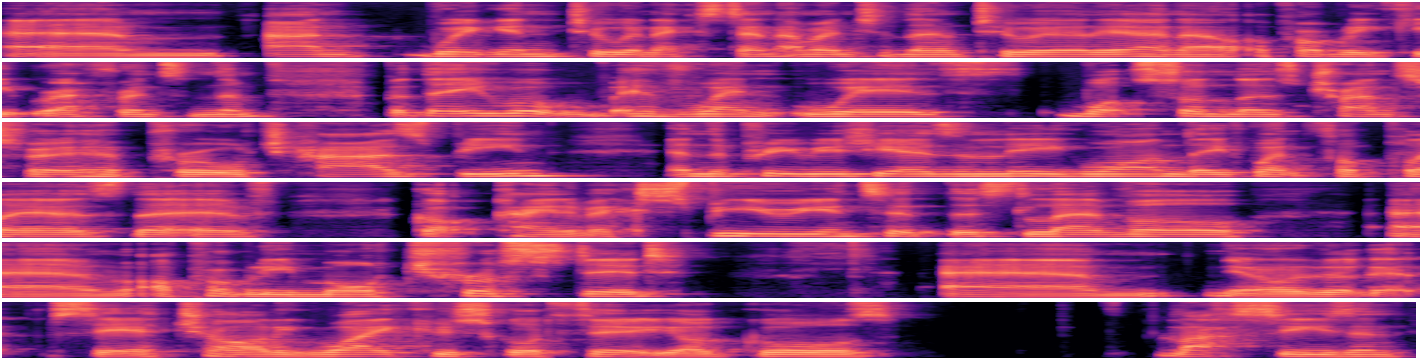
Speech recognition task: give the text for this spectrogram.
um, and Wigan to an extent. I mentioned them too earlier, and I'll, I'll probably keep referencing them. But they have went with what Sunderland's transfer approach has been in the previous years in League One. They've went for players that have got kind of experience at this level, um, are probably more trusted. Um, you know, look at say Charlie Wyke who scored 30 odd goals last season.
